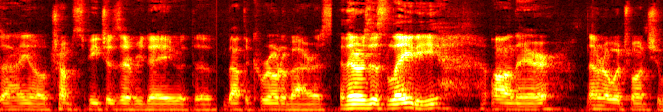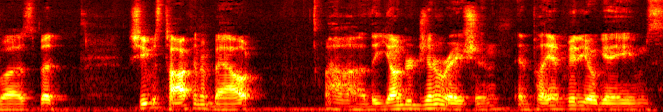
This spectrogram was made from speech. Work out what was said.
uh, you know, Trump speeches every day with the about the coronavirus, and there was this lady on there. I don't know which one she was, but she was talking about uh, the younger generation and playing video games.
